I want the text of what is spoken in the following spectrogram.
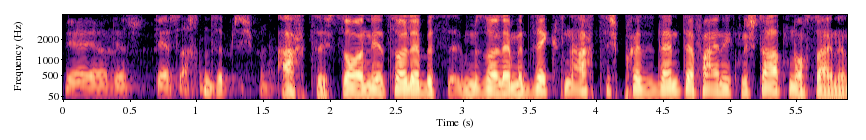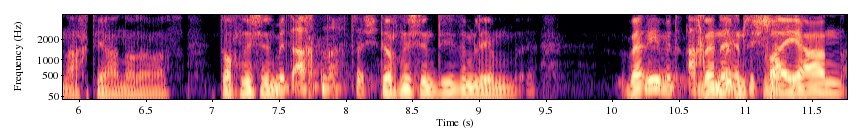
Ja, ja, der ist, der ist 78. Mann. 80. So, und jetzt soll der bis, soll der mit 86 Präsident der Vereinigten Staaten noch sein in acht Jahren oder was? Doch nicht in. Mit 88. Doch nicht in diesem Leben wenn, nee, mit 78, wenn er in zwei. Jahren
